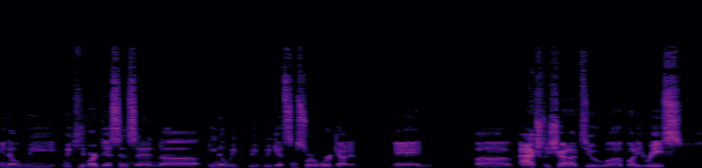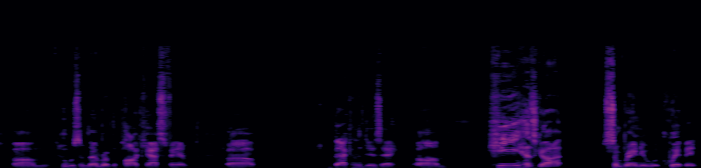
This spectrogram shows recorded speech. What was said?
you know, we we keep our distance, and uh, you know, we, we we get some sort of workout in. And uh, actually, shout out to uh, Buddy Reese, um, who was a member of the podcast fam uh, back in the Dizzy. Um, he has got some brand new equipment,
